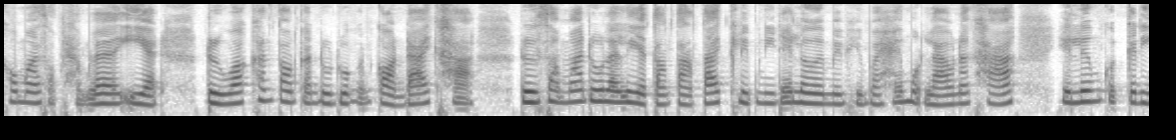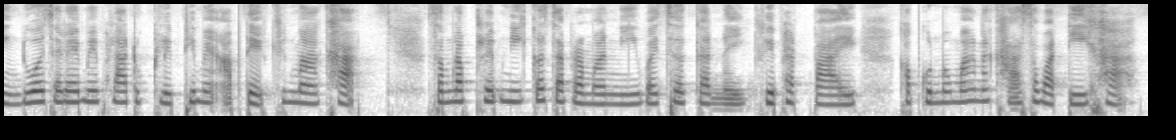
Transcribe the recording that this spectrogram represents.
เข้ามาสอบถามรายละเอียด หรือว่าขั้นตอนการดูดวงกันก่อนได้ค่ะ หรือสามารถดูรายละเอียดต่างๆ ใต้คลิปนี้ได้เลยเมย์พิมพ์ไว้ให้หมดแล้วนะคะ อย่าลืมกดกระดิ่งด้วยจะได้ไม่พลาดทุกคลิปที่เมย์อัปเดตขึ้นมาค่ะสำหรับคลิปนี้ก็จะประมาณนี้ไว้เจอกันในคลิปถัดไป ขอบคุณมากๆนะคะ สวัสดีค่ะ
